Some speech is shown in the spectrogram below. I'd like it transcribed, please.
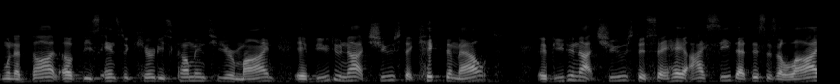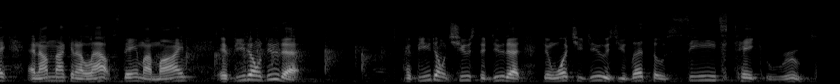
when a thought of these insecurities come into your mind, if you do not choose to kick them out, if you do not choose to say, hey, I see that this is a lie and I'm not going to allow it stay in my mind, if you don't do that, if you don't choose to do that, then what you do is you let those seeds take root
